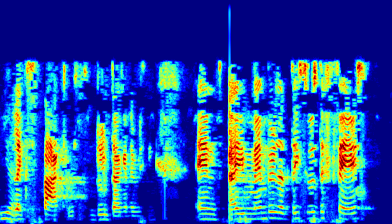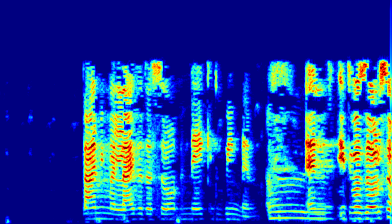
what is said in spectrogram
Yeah. like stacked with Blu Tack and everything. And I remember that this was the first time in my life that I saw naked women. Oh, And yeah. it was also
